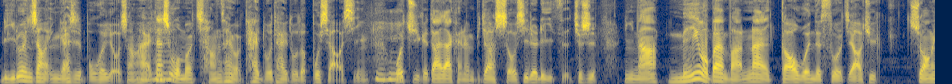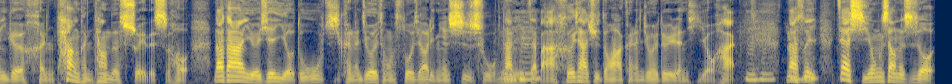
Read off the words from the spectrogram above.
理论上应该是不会有伤害，但是我们常常有太多太多的不小心。我举个大家可能比较熟悉的例子，就是你拿没有办法耐高温的塑胶去装一个很烫很烫的水的时候，那当然有一些有毒物质可能就会从塑胶里面释出。那你再把它喝下去的话，可能就会对人体有害。那所以在使用上的时候，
